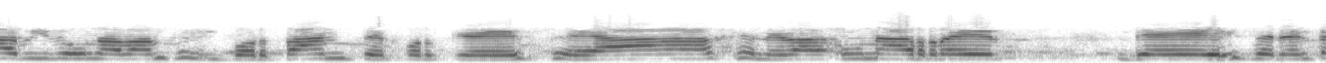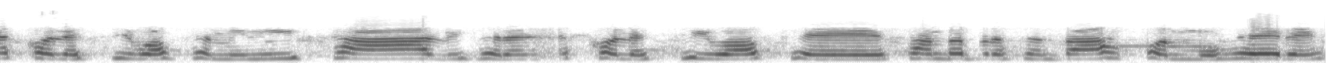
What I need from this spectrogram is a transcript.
ha habido un avance importante porque se ha generado una red de diferentes colectivos feministas, diferentes colectivos que están representados por mujeres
